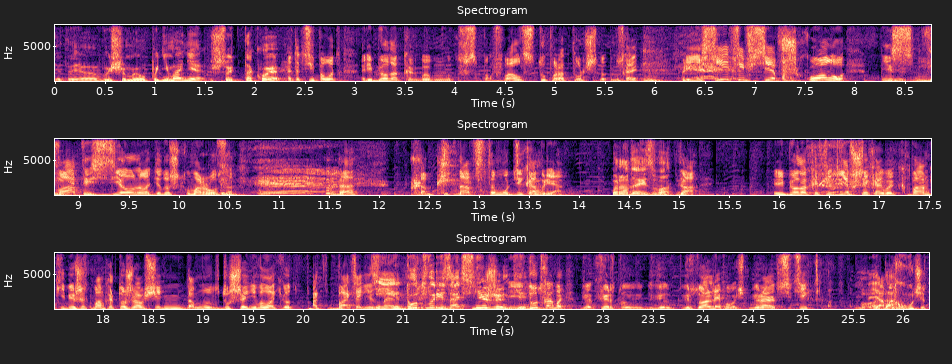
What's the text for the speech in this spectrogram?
Это э, выше моего понимания. Что это такое? Это типа вот ребенок как бы впал в ступор от творческого. Ну, сказали, принесите все в школу из ваты сделанного Дедушку Мороза. Да? Там, 15 декабря. Борода из ваты. Да. Ребенок офигевший, как бы к мамке бежит. Мамка тоже вообще там, ну, в душе не волокет. А батя не И знает. идут вырезать снежинки. И идут как бы вир- вирту- вир- виртуальная помощь, набирают в сети. Я Да. учат.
